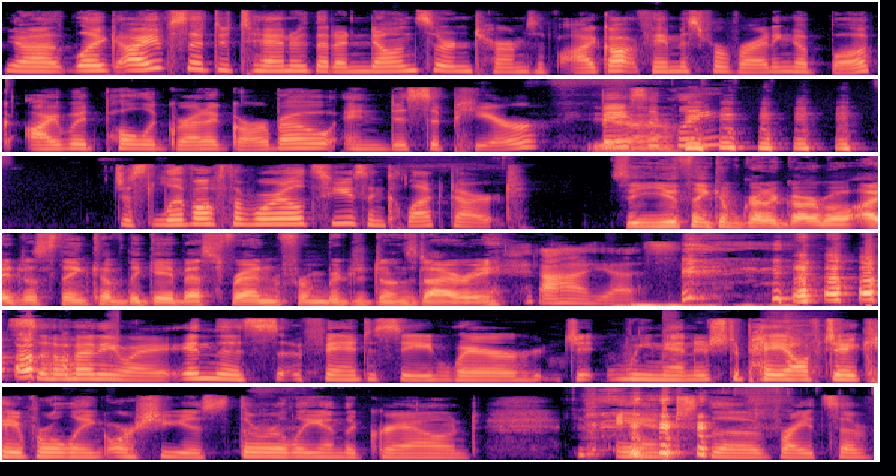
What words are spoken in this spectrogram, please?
Yeah, like I've said to Tanner that in no uncertain terms, if I got famous for writing a book, I would pull a Greta Garbo and disappear, Yeah. basically. Just live off the royalties and collect art. See, you think of Greta Garbo, I just think of the gay best friend from Bridget Jones' Diary. Ah, yes. so anyway, in this fantasy where J- we manage to pay off J.K. Rowling, or she is thoroughly in the ground, and the rights have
